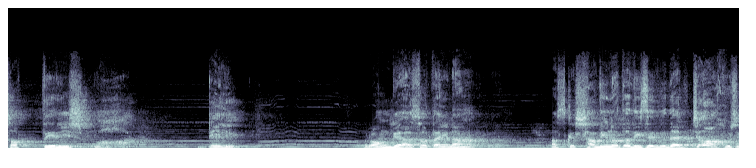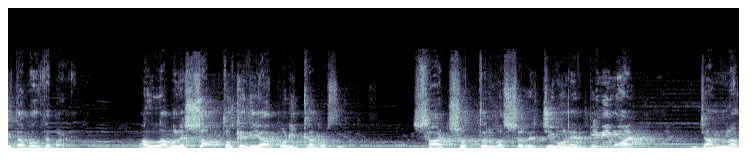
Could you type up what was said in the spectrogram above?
ছত্রিশ বার ডেলি রঙ্গে আসো তাই না? আজকে স্বাধীনতা দিছে বিদায়, যা খুশি তা বলতে পারে। আল্লাহ বলে সব তোকে দিয়া পরীক্ষা করছি। ষাট সত্তর বৎসরের জীবনের বিনিময় জান্নাত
